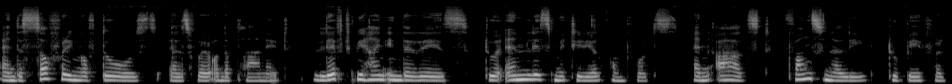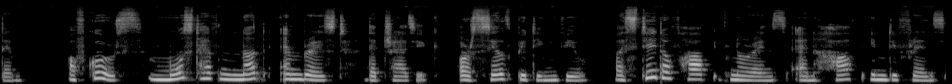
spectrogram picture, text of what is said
and the suffering of those elsewhere on the planet, left behind in the race to endless material comforts, and asked functionally to pay for them. Of course, most have not embraced that tragic or self pitying view. A state of half ignorance and half indifference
